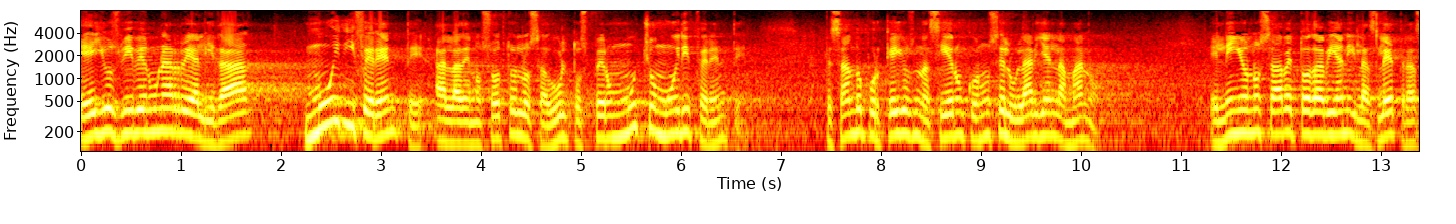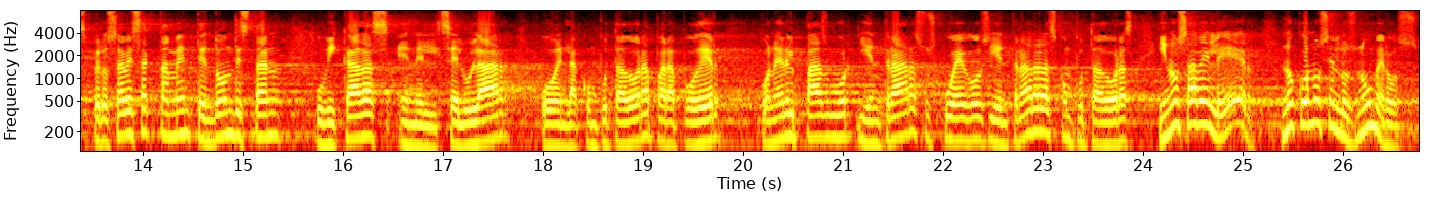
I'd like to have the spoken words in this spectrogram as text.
Ellos viven una realidad muy diferente a la de nosotros los adultos, pero mucho, muy diferente. Empezando porque ellos nacieron con un celular ya en la mano. El niño no sabe todavía ni las letras, pero sabe exactamente en dónde están ubicadas en el celular o en la computadora para poder poner el password y entrar a sus juegos y entrar a las computadoras y no saben leer, no conocen los números,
